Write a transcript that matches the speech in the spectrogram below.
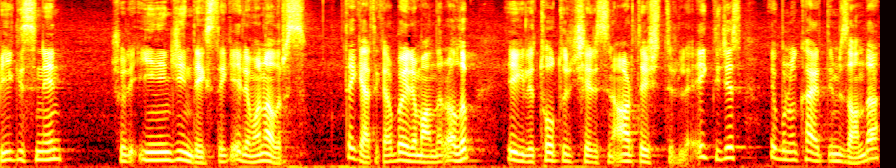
bilgisinin şöyle i'ninci indeksteki elemanı alırız. Teker teker bu elemanları alıp ilgili total içerisine artı eşittir ile ekleyeceğiz ve bunu kaydettiğimiz anda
